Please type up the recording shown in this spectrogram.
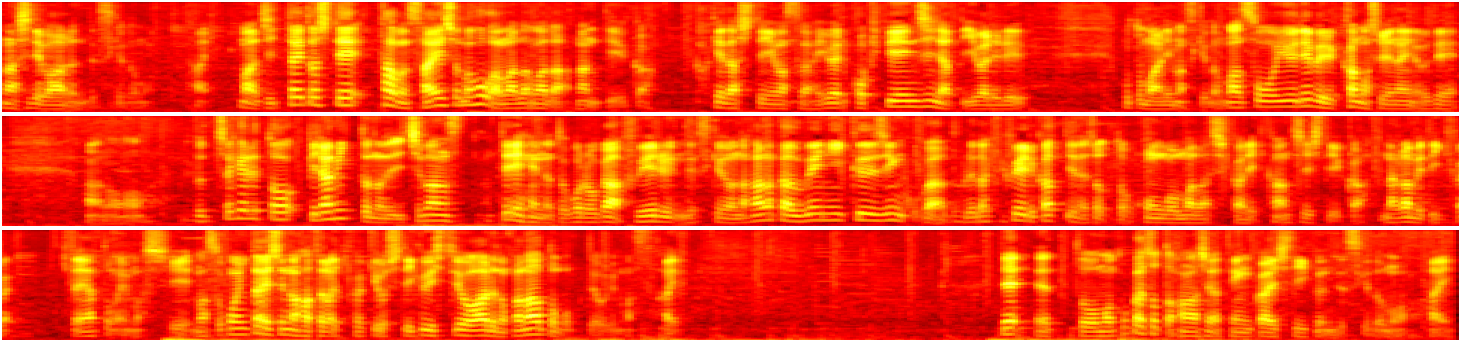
話ではあるんですけども、はい。まあ、実態として、多分最初の方はまだまだ、なんていうか、け出していますが、いわゆるコピペエンジニアって言われることもありますけど、まあ、そういうレベルかもしれないので、あの、ぶっちゃけるとピラミッドの一番底辺のところが増えるんですけど、なかなか上に行く人口がどれだけ増えるかっていうのはちょっと今後まだしっかり監視していうか、眺めていきたいなと思いますし、まあ、そこに対しての働きかけをしていく必要はあるのかなと思っております。はい。で、えっと、まあ、ここはちょっと話が展開していくんですけども、はい。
